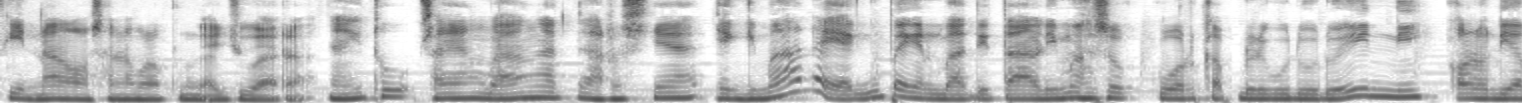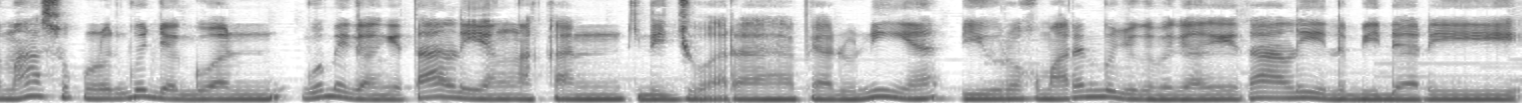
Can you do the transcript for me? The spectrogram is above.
final salah walaupun nggak juara. Nah itu sayang banget harusnya ya gimana ya gue pengen banget Italia masuk World Cup 2022 ini. Kalau dia masuk menurut gue jagoan gue megang Italia yang akan jadi juara Piala Dunia di Euro kemarin gue juga megang Itali lebih dari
